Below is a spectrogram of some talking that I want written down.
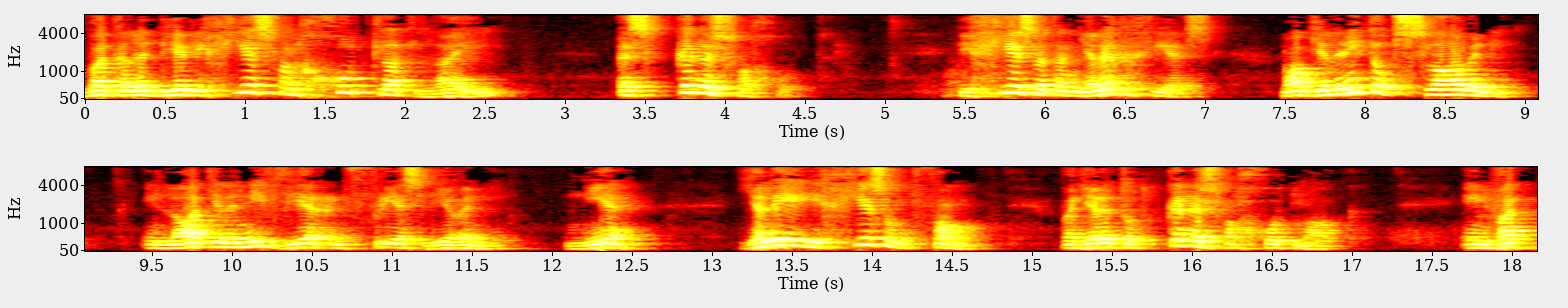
wat hulle deur die Gees van God laat lei, is kinders van God. Die Gees wat aan julle gegee is, maak julle nie tot slawe nie en laat julle nie weer in vrees lewe nie. Nee, julle het die Gees ontvang wat julle tot kinders van God maak en wat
